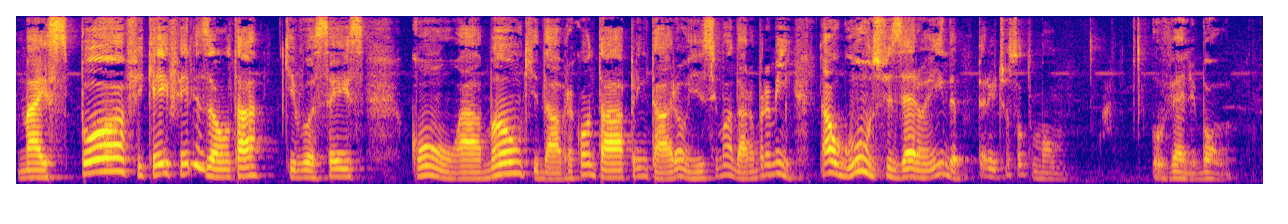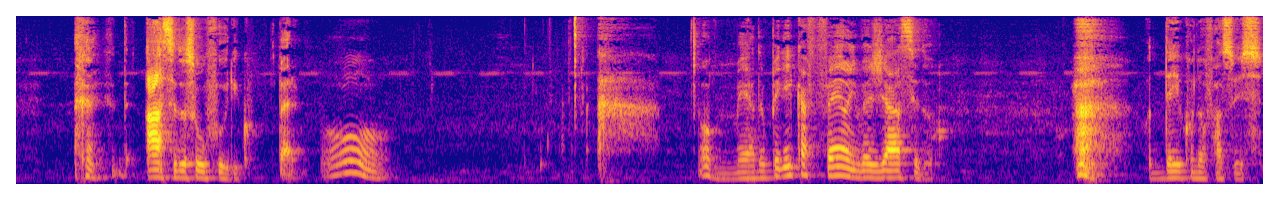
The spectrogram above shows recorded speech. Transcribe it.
Mas, pô, fiquei felizão, tá? Que vocês com a mão que dá para contar, printaram isso e mandaram para mim. Alguns fizeram ainda. Peraí, deixa eu só tomar um, o velho bom ácido sulfúrico. Espera. Oh. oh, merda, eu peguei café ao invés de ácido. Ah, odeio quando eu faço isso.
